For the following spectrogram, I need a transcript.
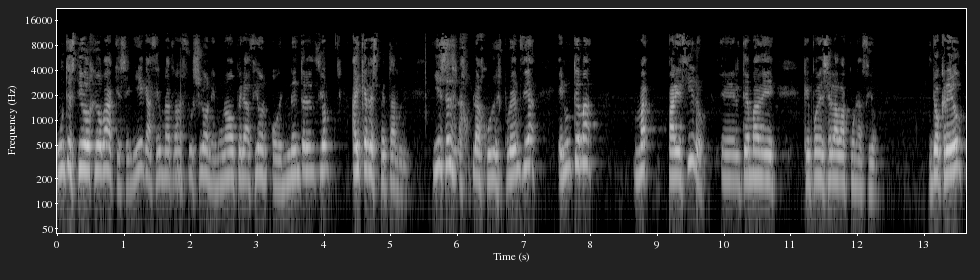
un testigo de Jehová que se niega a hacer una transfusión en una operación o en una intervención, hay que respetarle. Y esa es la, jurisprudencia en un tema parecido, el tema de que puede ser la vacunación. Yo creo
